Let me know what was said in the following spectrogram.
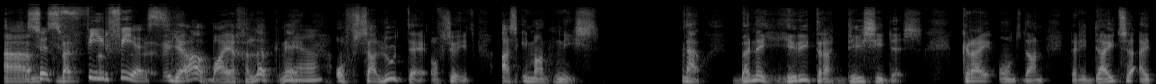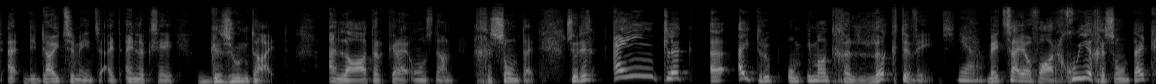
Um soos wat, vier fees. Ja, baie geluk, né? Nee? Ja. Of salute of so iets as iemand nies. Nou, binne hierdie tradisie dus kry ons dan dat die Duitse uit die Duitse mense uiteindelik sê gesondheid en later kry ons dan gesondheid. So dis eintlik 'n uitroep om iemand geluk te wens ja. met sy of haar goeie gesondheid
